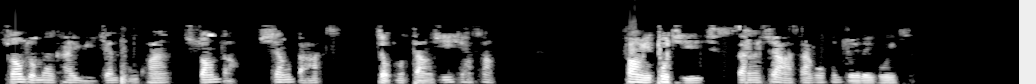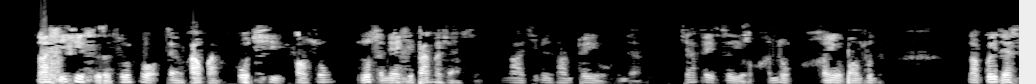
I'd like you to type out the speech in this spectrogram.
双足迈开与肩同宽，双掌相搭，走掌心向上，放于肚脐三下三公分左右的一个位置。那吸气时的收腹，再缓缓呼气放松，如此练习半个小时，那基本上对我们的。减肺是有很多很有帮助的，那贵在是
